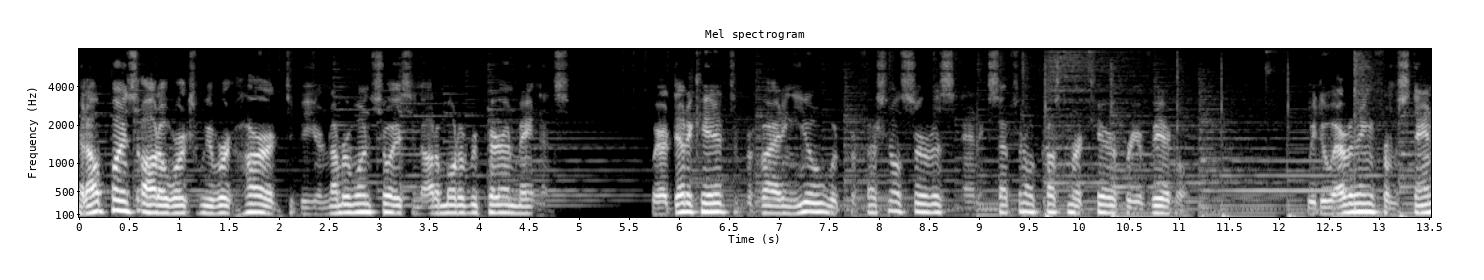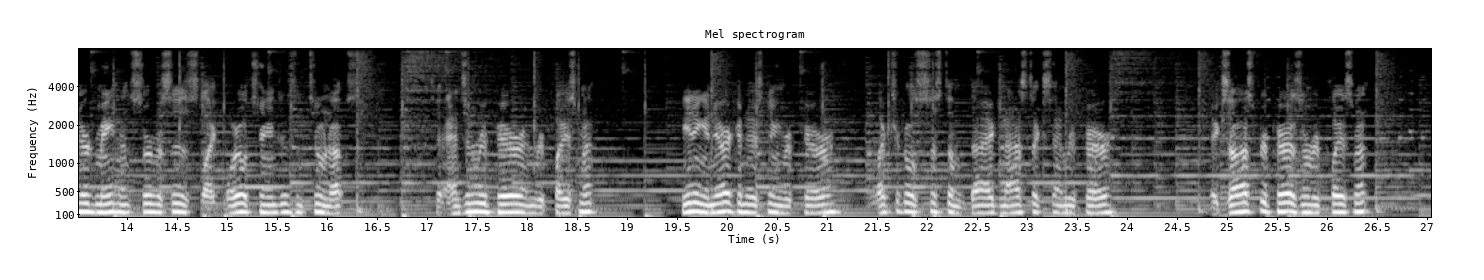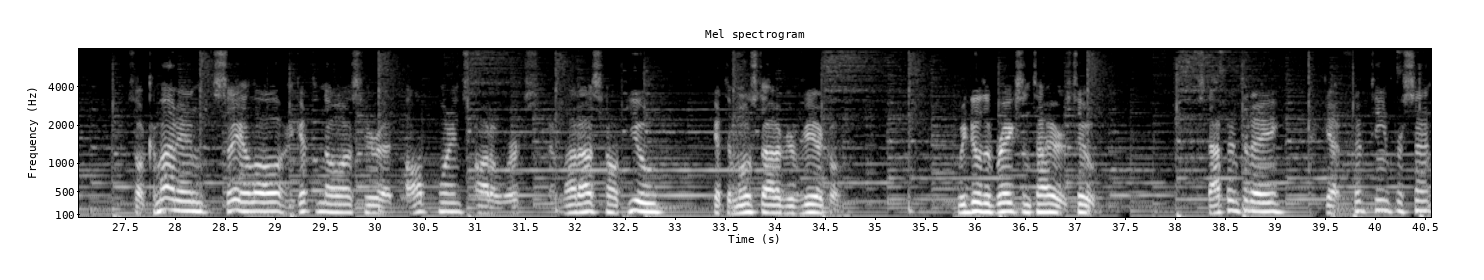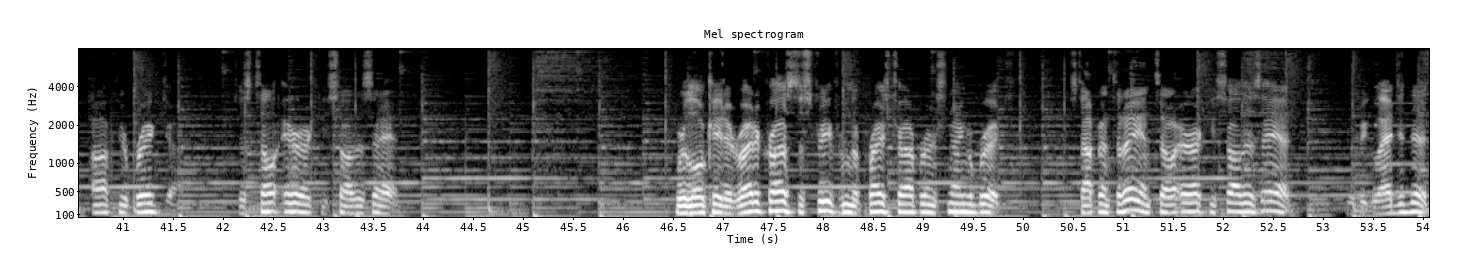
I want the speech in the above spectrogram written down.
At All Points Auto Works, we work hard to be your number one choice in automotive repair and maintenance. We are dedicated to providing you with professional service and exceptional customer care for your vehicle. We do everything from standard maintenance services like oil changes and tune ups to engine repair and replacement, heating and air conditioning repair, electrical system diagnostics and repair, exhaust repairs and replacement. So come on in, say hello, and get to know us here at All Points Auto Works and let us help you get the most out of your vehicle. We do the brakes and tires too. Stop in today, get 15% off your brake job. Just tell Eric you saw this ad. We're located right across the street from the Price Chopper and Schnangle Bridge. Stop in today and tell Eric you saw this ad. You'll be glad you did.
